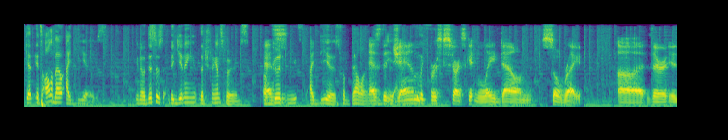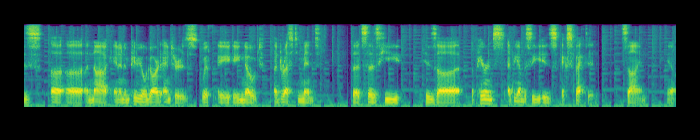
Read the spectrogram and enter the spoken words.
Get it's all about ideas. You know, this is beginning the transference of As- good music ideas from Bella. As the me. jam Like- first starts getting laid down so right, uh, there is a, a, a knock, and an Imperial Guard enters with a, a note addressed to Mint that says he his uh, appearance at the embassy is expected. Signed, you know,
